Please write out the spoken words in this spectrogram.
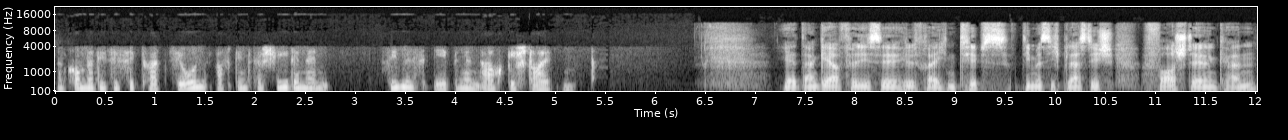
dann kann man diese Situation auf den verschiedenen Sinnesebenen auch gestalten. Ja, danke auch für diese hilfreichen Tipps, die man sich plastisch vorstellen kann.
